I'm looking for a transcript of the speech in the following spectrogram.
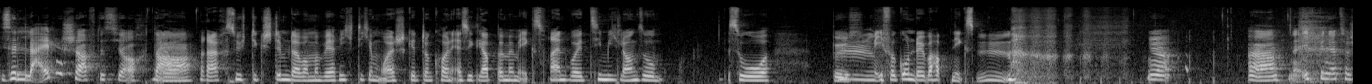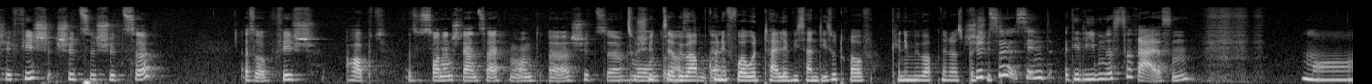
diese Leidenschaft ist ja auch da. Ja, rachsüchtig stimmt, aber man wer richtig am Arsch geht, dann kann, also ich glaube, bei meinem Ex-Freund war ich ziemlich lang so, so Böse. Mm, ich vergunde überhaupt nichts. Mm. Ja. Äh, ich bin ja zum Beispiel Fisch, Schütze, Schütze. Also Fisch, Haupt, also Sonnensternzeichen und äh, Schütze. Zu Mond Schütze habe überhaupt keine Vorurteile. Wie sind die so drauf? Kenne ich mich überhaupt nicht aus bei Schütze. Schütze sind, die lieben das zu reisen. Oh,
